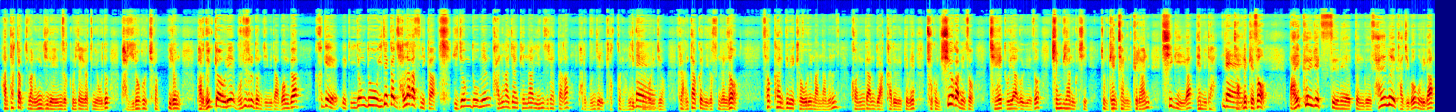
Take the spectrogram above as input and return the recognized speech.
안타깝지만 웅진의 윤석금 회장 같은 경우도 바로 이런 것처럼 이런 바로 늦가을에 무리수를 던집니다. 뭔가 크게 이렇게 이 정도 이제까지 잘 나갔으니까 이 정도면 가능하지 않겠나 인수를 했다가 바로 문제를 겪거나 이렇게 네. 돼버리죠. 그런 안타까운 일이 없습니다. 그래서 석하리듬의 겨울을 만나면 건강도 악화되기 때문에 조금 쉬어가면서 재도약을 위해서 준비하는 것이 좀 괜찮은 그러한 시기가 됩니다. 네. 자, 이렇게 해서 마이클 잭슨의 어떤 그 삶을 가지고 우리가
